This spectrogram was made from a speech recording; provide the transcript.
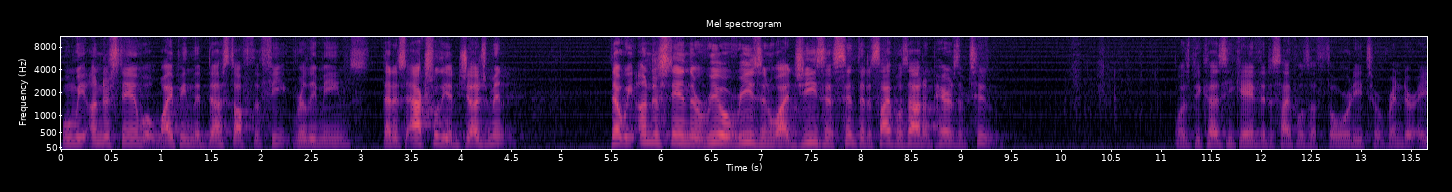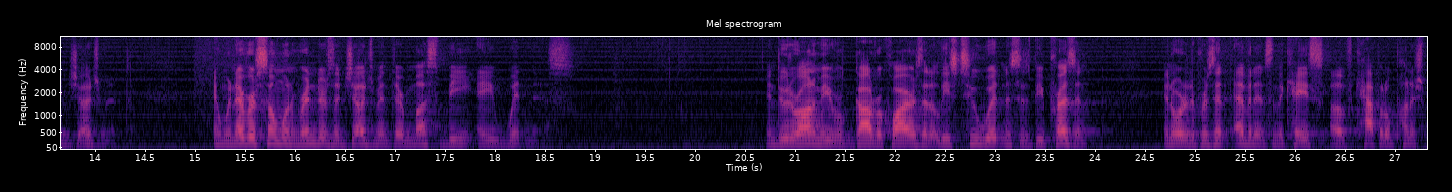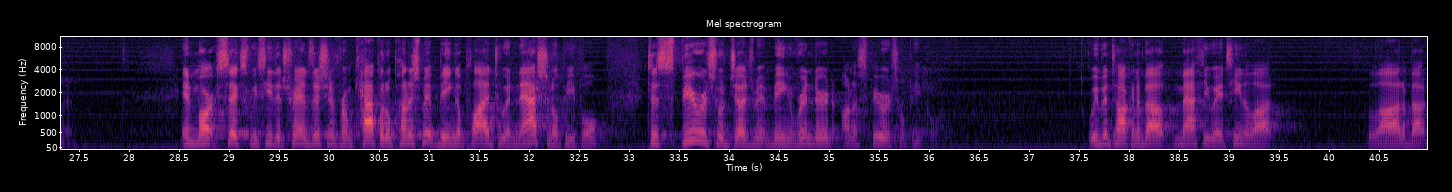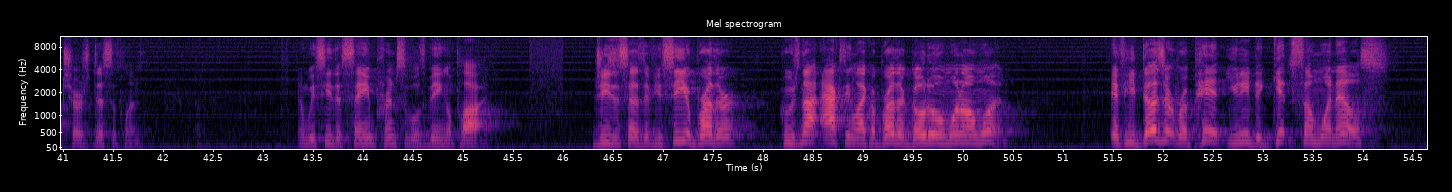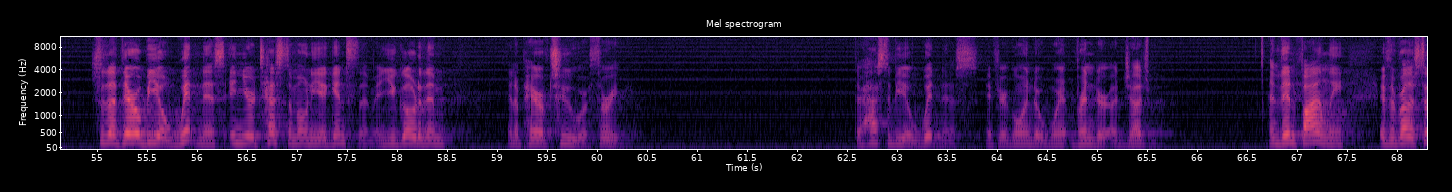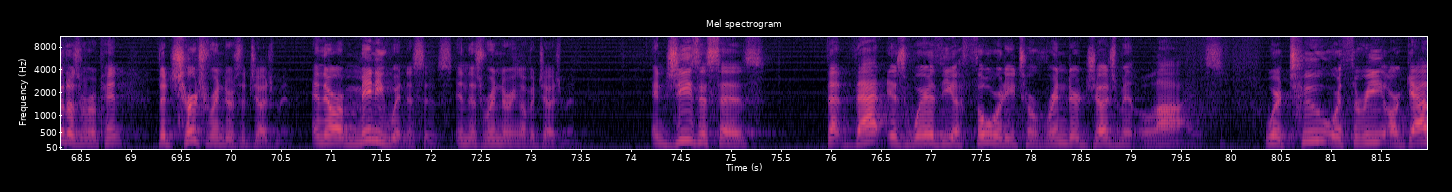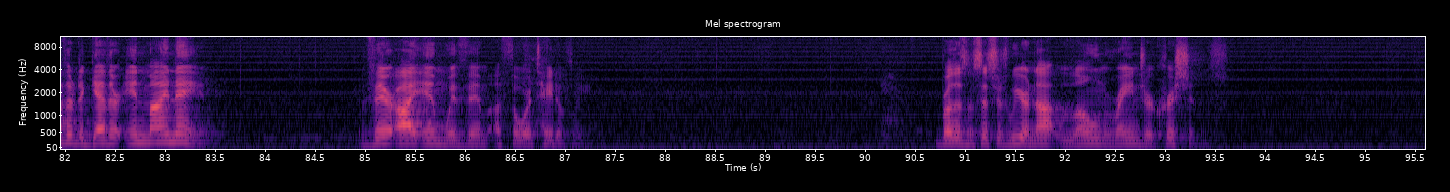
when we understand what wiping the dust off the feet really means, that it's actually a judgment, that we understand the real reason why Jesus sent the disciples out in pairs of two was because he gave the disciples authority to render a judgment. And whenever someone renders a judgment, there must be a witness. In Deuteronomy, God requires that at least two witnesses be present in order to present evidence in the case of capital punishment. In Mark 6, we see the transition from capital punishment being applied to a national people to spiritual judgment being rendered on a spiritual people. We've been talking about Matthew 18 a lot, a lot about church discipline and we see the same principles being applied. Jesus says, if you see a brother who's not acting like a brother, go to him one on one. If he doesn't repent, you need to get someone else so that there will be a witness in your testimony against them. And you go to them in a pair of two or three. There has to be a witness if you're going to render a judgment. And then finally, if the brother still doesn't repent, the church renders a judgment. And there are many witnesses in this rendering of a judgment. And Jesus says that that is where the authority to render judgment lies. Where two or three are gathered together in my name, there I am with them authoritatively. Brothers and sisters, we are not Lone Ranger Christians.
